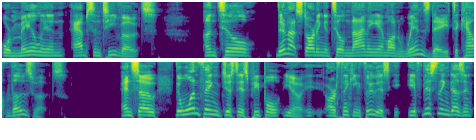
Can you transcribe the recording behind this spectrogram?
or mail in absentee votes until they're not starting until 9 a.m. on Wednesday to count those votes. And so the one thing, just as people, you know, are thinking through this, if this thing doesn't,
